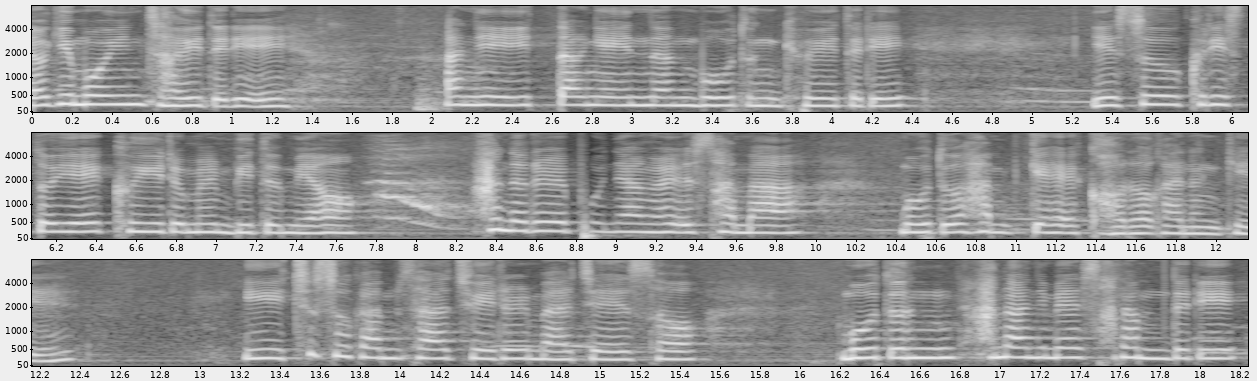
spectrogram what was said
여기 모인 저희들이 아니 이 땅에 있는 모든 교회들이 예수 그리스도의 그 이름을 믿으며 하늘을 본향을 삼아 모두 함께 걸어가는 길. 이 추수감사 주일을 맞이해서 모든 하나님의 사람들이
